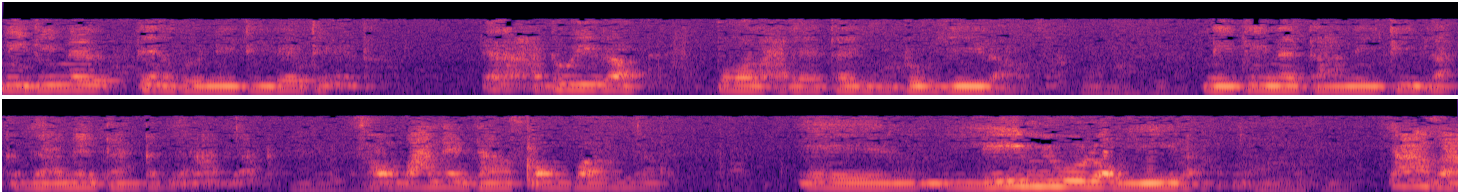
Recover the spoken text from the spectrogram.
နေဒီနဲ့တင်ဆိုနေဒီနဲ့ထည့်တာအဲ့ဒါအတွေးကပေါ်လာတဲ့အတိုင်းတို့ရေးတာနေဒီနဲ့ဒါနေဒီလာကြပြာနဲ့တန်ကြပြာပြဆောင်းပါနဲ့တန်ဆောင်းပါပြအဲလေးမျိုးလောက်ရေးတာကြားစာ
